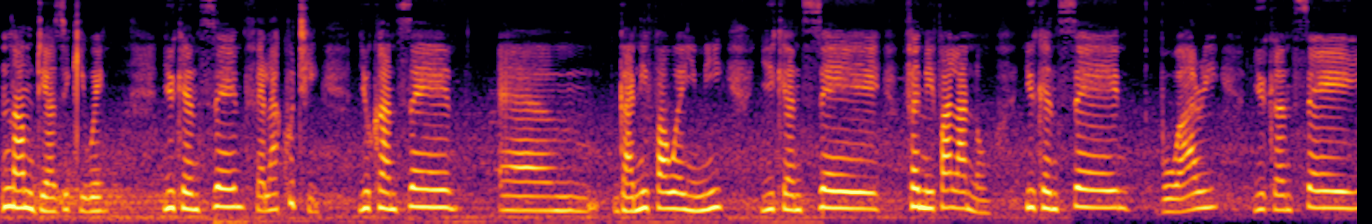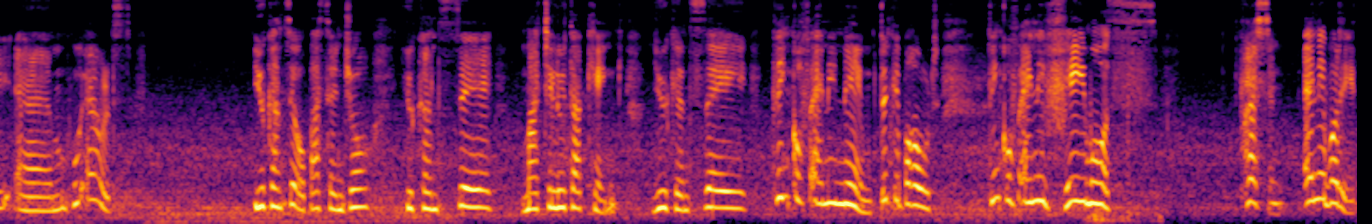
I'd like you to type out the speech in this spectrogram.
Nnamdi Azikiwe, you can say Fela Kuti, you can say um, Gani Fawehinmi, you can say Femi Falano, you can say Buhari, you can say um, who else? You can say Obasanjo, you can say Martin Luther King, you can say, think of any name, think about, think of any famous person, anybody,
